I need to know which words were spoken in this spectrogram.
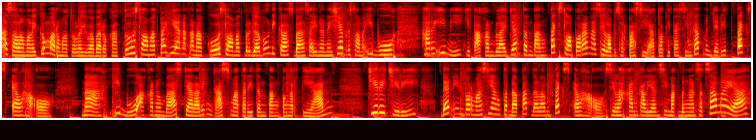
Assalamualaikum warahmatullahi wabarakatuh. Selamat pagi anak-anakku. Selamat bergabung di kelas Bahasa Indonesia bersama Ibu. Hari ini kita akan belajar tentang teks laporan hasil observasi Atau kita singkat menjadi teks LHO Nah, Ibu akan membahas secara ringkas materi tentang pengertian Ciri-ciri dan informasi yang terdapat dalam teks LHO Silahkan kalian simak dengan seksama ya.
